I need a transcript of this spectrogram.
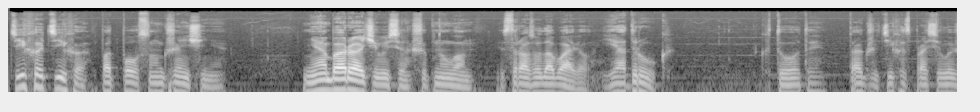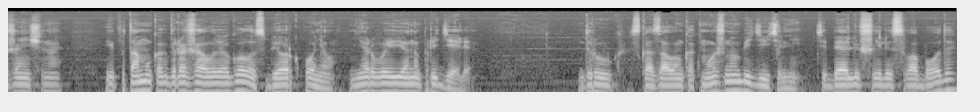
«Тихо-тихо», — подполз он к женщине. «Не оборачивайся», — шепнул он и сразу добавил. «Я друг». «Кто ты?» — так же тихо спросила женщина. И потому, как дрожал ее голос, Бjörk понял, нервы ее на пределе. «Друг», — сказал он как можно убедительней, — «тебя лишили свободы?»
